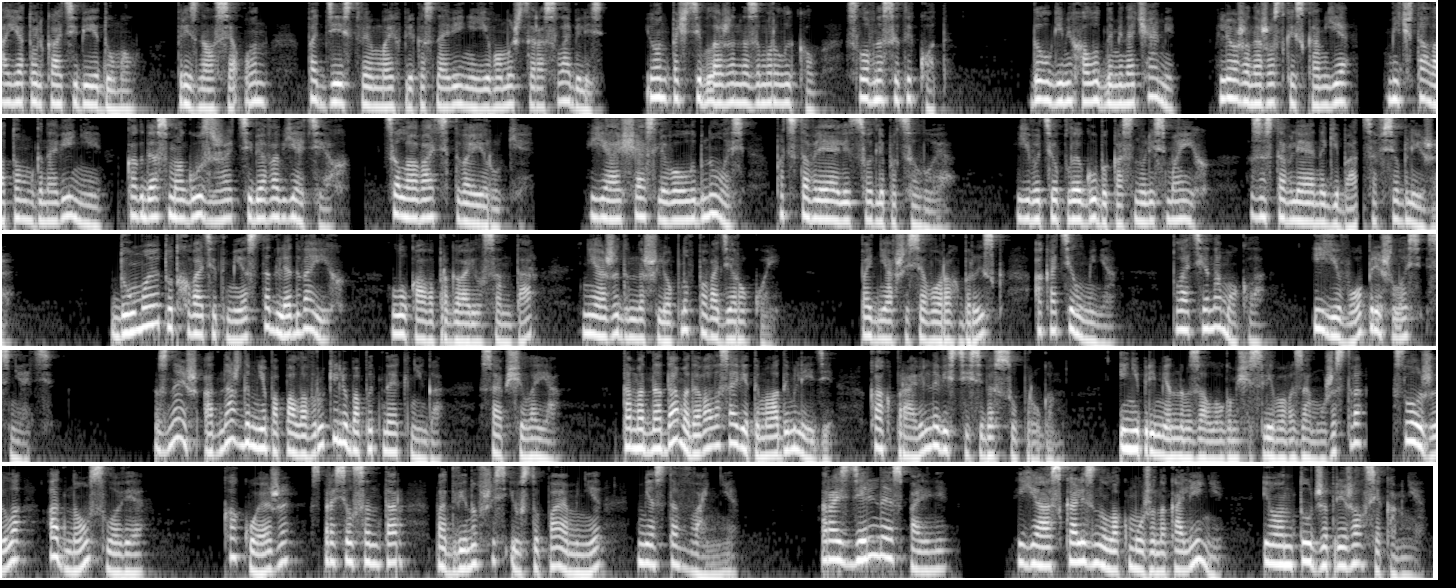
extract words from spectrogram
«А я только о тебе и думал», — признался он. Под действием моих прикосновений его мышцы расслабились, и он почти блаженно замурлыкал, словно сытый кот. Долгими холодными ночами, лежа на жесткой скамье, мечтал о том мгновении, когда смогу сжать тебя в объятиях, целовать твои руки. Я счастливо улыбнулась, подставляя лицо для поцелуя. Его теплые губы коснулись моих, заставляя нагибаться все ближе. «Думаю, тут хватит места для двоих», — лукаво проговорил Сантар, неожиданно шлепнув по воде рукой. Поднявшийся ворох брызг окатил меня. Платье намокло, и его пришлось снять. «Знаешь, однажды мне попала в руки любопытная книга», — сообщила я. Там одна дама давала советы молодым леди, как правильно вести себя с супругом. И непременным залогом счастливого замужества служило одно условие — «Какое же?» — спросил Сантар, подвинувшись и уступая мне место в ванне. «Раздельная спальня». Я скользнула к мужу на колени, и он тут же прижался ко мне.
